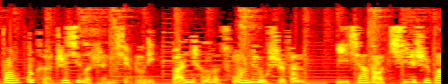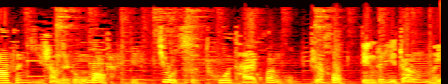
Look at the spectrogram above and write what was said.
到不可置信的神情里，完成了从六十分以下到七十八分以上的容貌改变，就此脱胎换骨之后，顶着一张美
